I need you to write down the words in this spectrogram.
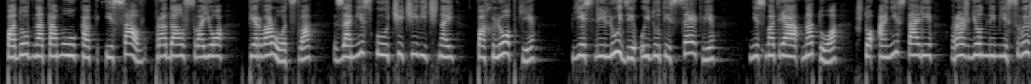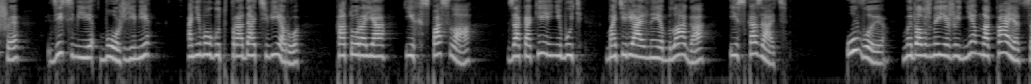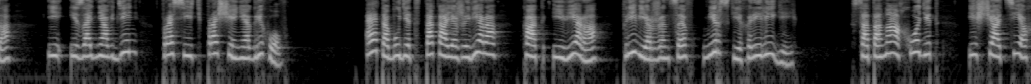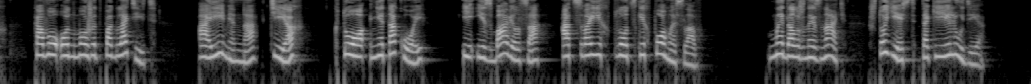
Подобно тому, как Исав продал свое первородство за миску чечевичной похлебки, если люди уйдут из церкви, несмотря на то, что они стали рожденными свыше детьми Божьими, они могут продать веру, которая их спасла, за какие-нибудь материальные блага и сказать, «Увы, мы должны ежедневно каяться и изо дня в день просить прощения грехов». Это будет такая же вера, как и вера приверженцев мирских религий. Сатана ходит, ища тех, кого он может поглотить, а именно тех, кто не такой, и избавился от своих плотских помыслов. Мы должны знать, что есть такие люди.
